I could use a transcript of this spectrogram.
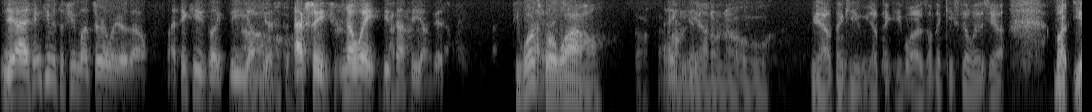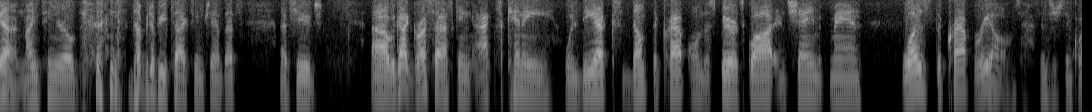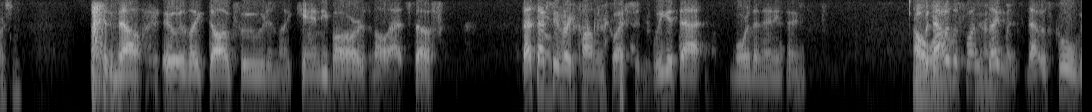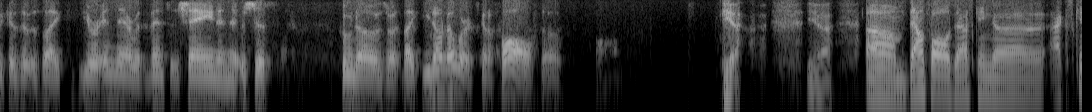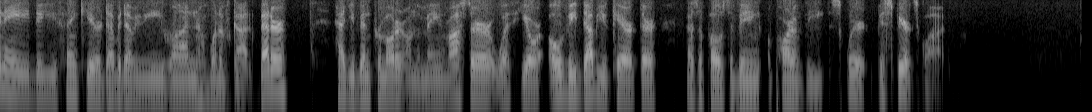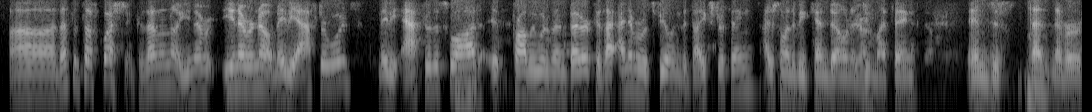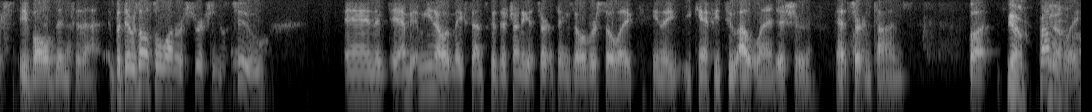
Yeah, I think he was a few months earlier though. I think he's like the oh. youngest. Oh. Actually, no, wait, he's not the youngest. He was I for a while. I think um, don't- yeah, I don't know who. Yeah, I think he. I think he was. I think he still is. Yeah, but yeah, 19 year old WWE Tag Team Champ. That's that's huge. Uh, we got Gruss asking Axe Kenny when DX dumped the crap on the Spirit Squad and Shane McMahon. Was the crap real? Interesting question. no, it was like dog food and like candy bars and all that stuff. That's actually a very common okay. question. We get that more than anything. Oh, but wow. that was a fun Yeah. segment. That was cool because it was like you were in there with Vince and Shane, and it was just who knows, or like you don't know where it's gonna fall. So Yeah, yeah. Um, Downfall is asking, uh, Axe Kenny, do you think your WWE run would have got better had you been promoted on the main roster with your OVW character as opposed to being a part of the Spirit, the Spirit Squad? uh, that's a tough question because I don't know. You never you never know. Maybe afterwards, maybe after the squad, Mm-hmm. it probably would have been better because I, I never was feeling the Dykstra thing. I just wanted to be Ken Doan and Yeah. do my thing. And just that Mhm. never evolved into that. But there was also a lot of restrictions too, and it, I mean, you know, it makes sense because they're trying to get certain things over. So like, you know, you, you can't be too outlandish or at certain times. But Yeah, probably.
